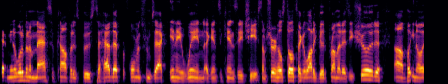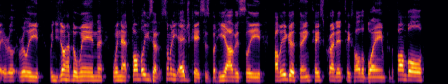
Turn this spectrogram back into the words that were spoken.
Yeah, I mean, it would have been a massive confidence boost to have that performance from Zach in a win against the Kansas City Chiefs. I'm sure he'll still take a lot of good from it as he should. Um, but you know, it really, really, when you don't have the win, when that fumble, you said so many edge cases, but he obviously probably a good thing takes credit, takes all the blame for the fumble.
